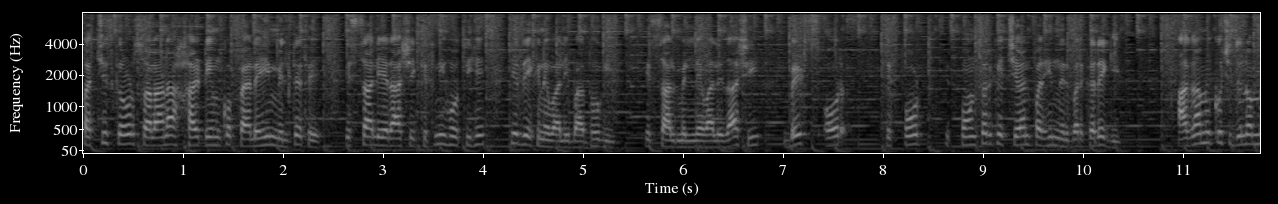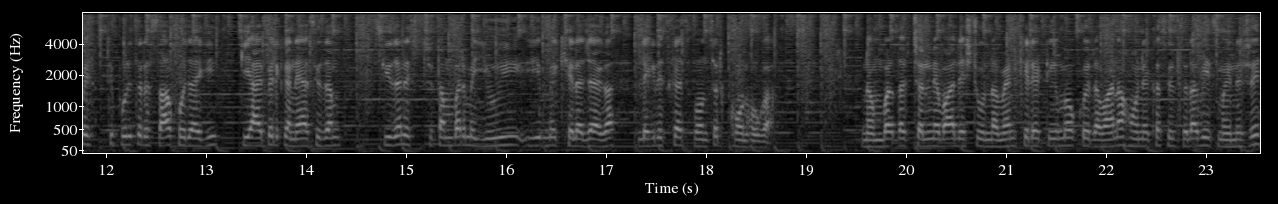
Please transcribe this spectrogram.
25 करोड़ सालाना हर टीम को पहले ही मिलते थे। इस साल ये राशि कितनी होती है, ये देखने वाली बात होगी। इस साल मिलने वाली राशि बिट्स और स्पोर्ट स्पॉन्सर के चयन पर ही निर्भर करेगी। आगामी कुछ दिनों में स्थिति पूरी तरह साफ़ हो जाएगी कि आईपीएल का नया सीज़न सीज़न सितंबर में यूई में खेला जाएगा, लेकिन इसका स्पॉन्सर कौन होगा? नवंबर तक चलने वाले इस टूर्नामेंट के लिए टीमों को रवाना होने का सिलसिला भी इस महीने से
